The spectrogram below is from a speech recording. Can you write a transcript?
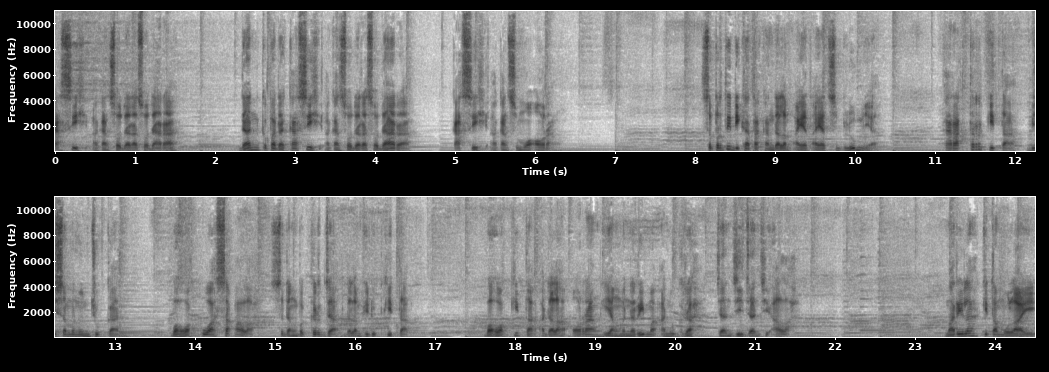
kasih akan saudara-saudara, dan kepada kasih akan saudara-saudara, kasih akan semua orang. Seperti dikatakan dalam ayat-ayat sebelumnya, karakter kita bisa menunjukkan bahwa kuasa Allah sedang bekerja dalam hidup kita, bahwa kita adalah orang yang menerima anugerah janji-janji Allah. Marilah kita mulai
